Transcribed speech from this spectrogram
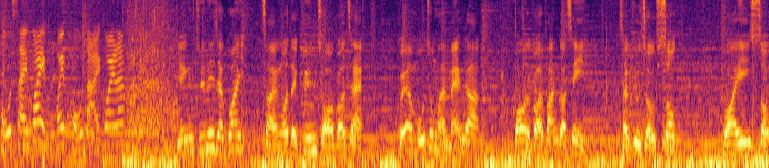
抱细龟，唔可以抱大龟啦，认住呢只龟就系我哋捐助嗰只，佢又冇中文名㗎，幫佢改翻个先，就叫做叔龜叔。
